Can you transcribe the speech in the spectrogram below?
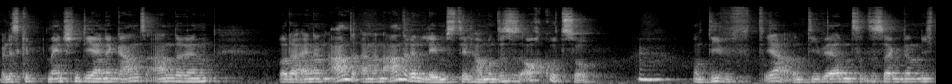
Weil es gibt Menschen, die einen ganz anderen oder einen, and, einen anderen Lebensstil haben und das ist auch gut so. Mhm. Und die, ja, und die werden sozusagen dann nicht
